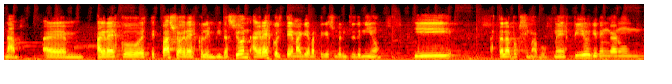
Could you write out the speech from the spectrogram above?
nada, em, agradezco este espacio, agradezco la invitación, agradezco el tema que aparte que es súper entretenido y hasta la próxima. Pues. Me despido y que tengan un,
